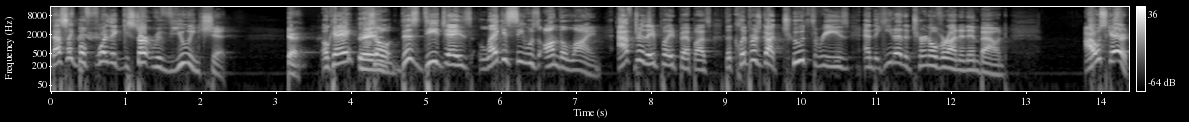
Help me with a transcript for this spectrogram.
That's like before they start reviewing shit. Yeah. Okay. And... So this DJ's legacy was on the line. After they played Pepas, the Clippers got two threes, and the Heat had a turnover on an inbound. I was scared.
